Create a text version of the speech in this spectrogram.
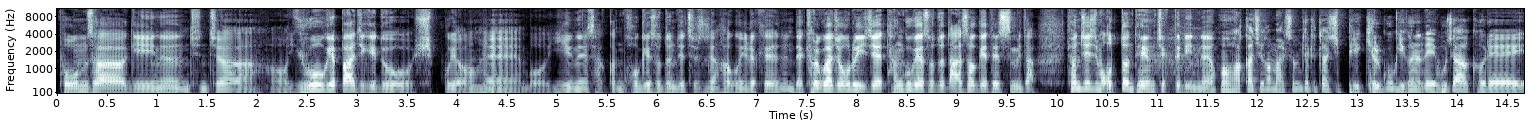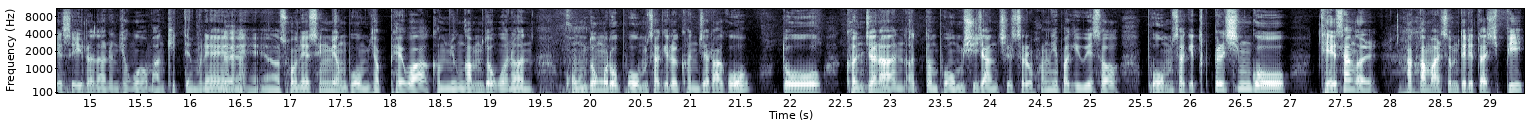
보험 사기는 진짜 어, 유혹에 빠지기도 쉽고요. 음. 예, 뭐 이은혜 사건 거기서도 이제 질서하고 이렇게 됐는데 결과적으로 이제 당국에서도 나서게 됐습니다. 현재 지금 어떤 대응책들이 있나요? 어, 아까 제가 말씀드렸다시피 결국 이거는 내부자 거래에서 일어나는 경우가 많기 때문에 네. 어, 손해 생명보험협회와 금융감독원은 공동으로 보험 사기를 근절하고 또 건전한 어떤 보험 시장 질서를 확립하기 위해서 보험 사기 특별 신고 대상을 아까 말씀드렸다시피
